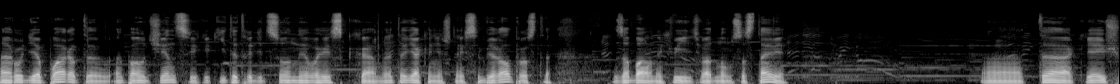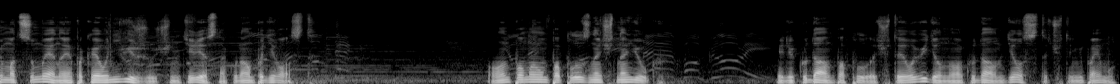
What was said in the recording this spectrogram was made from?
Орудия парата, ополченцы и какие-то традиционные войска. Но это я, конечно, их собирал, просто забавно их видеть в одном составе. А, так, я ищу Мацуме, но я пока его не вижу. Очень интересно, куда он подевался-то? Он, по-моему, поплыл, значит, на юг. Или куда он поплыл? Я что-то его видел, но а куда он делся-то, что-то не пойму.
